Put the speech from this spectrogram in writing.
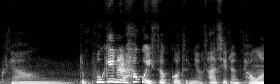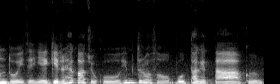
그냥 좀 포기를 하고 있었거든요. 사실은 병원도 이제 얘기를 해 가지고 힘들어서 못 하겠다. 그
